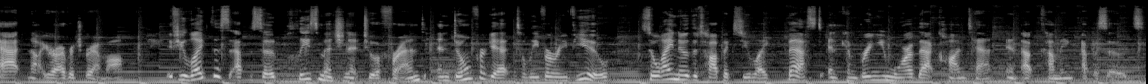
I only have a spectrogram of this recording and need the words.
at notyouraveragegrandma. If you like this episode, please mention it to a friend and don't forget to leave a review so I know the topics you like best and can bring you more of that content in upcoming episodes.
